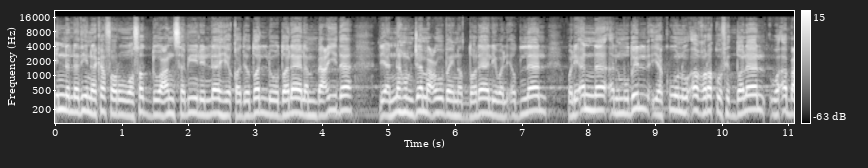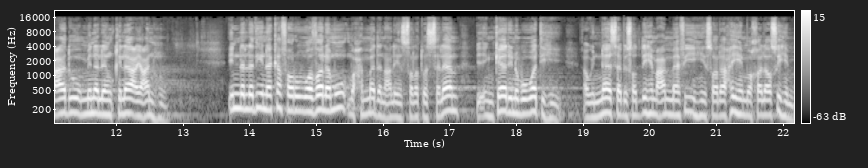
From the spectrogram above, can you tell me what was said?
إن الذين كفروا وصدوا عن سبيل الله قد ضلوا ضلالا بعيدا لأنهم جمعوا بين الضلال والإضلال ولأن المضل يكون أغرق في الضلال وأبعد من الانقلاع عنه. إن الذين كفروا وظلموا محمدا عليه الصلاة والسلام بإنكار نبوته أو الناس بصدهم عما فيه صلاحهم وخلاصهم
